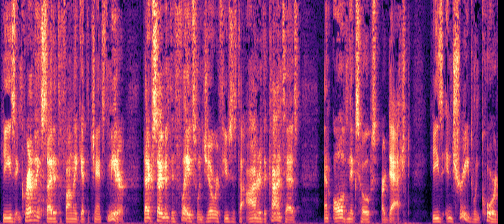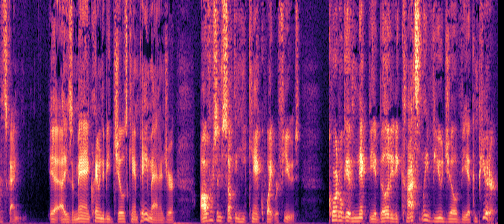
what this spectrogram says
he's incredibly excited to finally get the chance to meet her. That excitement deflates when Jill refuses to honor the contest, and all of Nick's hopes are dashed. He's intrigued when Cord, this guy, uh, he's a man claiming to be Jill's campaign manager, offers him something he can't quite refuse. Cord will give Nick the ability to constantly view Jill via computer.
